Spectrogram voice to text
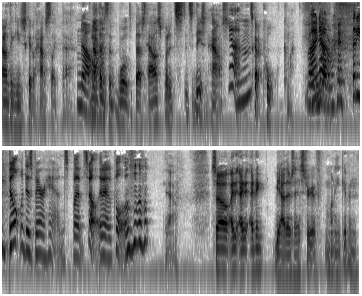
I don't think you just get a house like that. No. not that it's the world's best house, but it's it's a decent house. Yeah. Mm-hmm. it's got a pool. Come on, I know Yeah, right. that he built with his bare hands, but still, it had a pool. yeah. So I, I I think yeah, there's a history of money given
